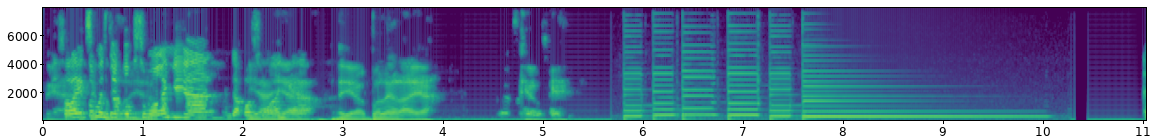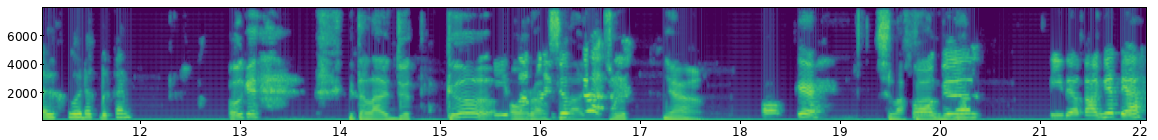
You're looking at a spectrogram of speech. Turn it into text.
Ya, Soalnya itu mencakup ya. semuanya, mencakup Iya, semuanya. iya. Iya, boleh lah ya. Oke, oke. Aduh, gue deg-degan. Oke. Kita lanjut ke Kita orang lanjut ke- selanjutnya. Oke, Silahkan. semoga tidak kaget ya.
